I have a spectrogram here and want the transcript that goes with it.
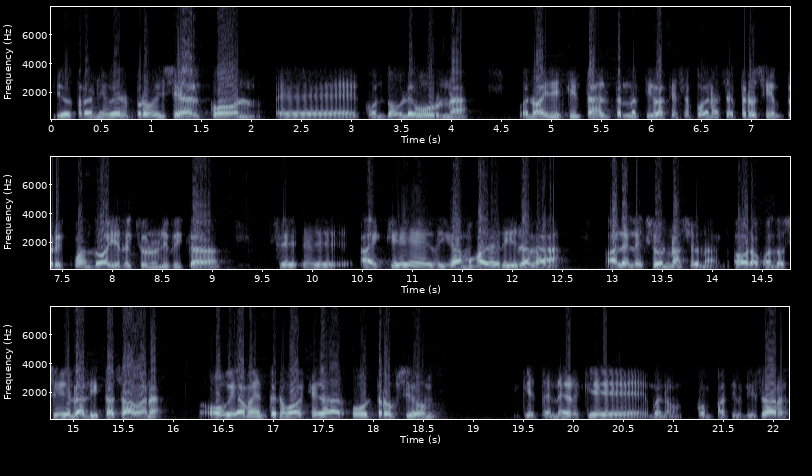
y otra a nivel provincial con, eh, con doble urna. Bueno, hay distintas alternativas que se pueden hacer, pero siempre cuando hay elección unificada, se, eh, hay que, digamos, adherir a la, a la elección nacional. Ahora, cuando sigue la lista sábana, obviamente no va a quedar otra opción que tener que, bueno, compatibilizar,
